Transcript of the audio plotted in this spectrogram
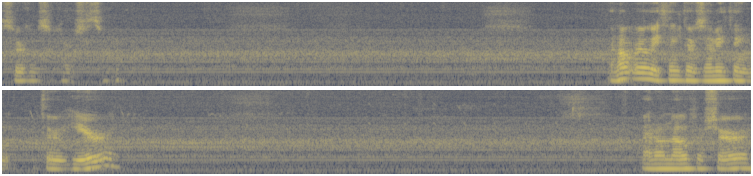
circumstances. I don't really think there's anything through here. I don't know for sure.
